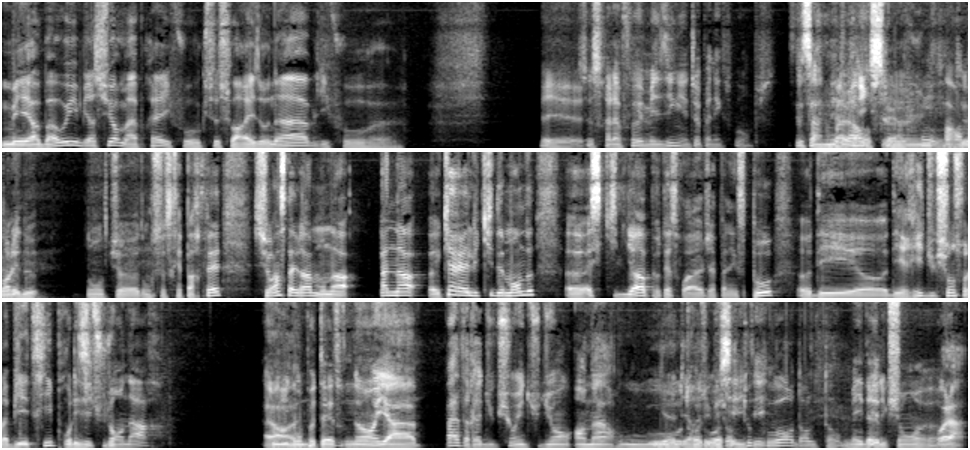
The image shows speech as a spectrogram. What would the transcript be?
Mais ah bah oui, bien sûr, mais après, il faut que ce soit raisonnable, il faut. euh, et- Ce serait à la fois Amazing et Japan Expo en plus. C'est ça, Bah là, on serait euh, rentre de- dans les deux. Donc, euh, donc ce serait parfait. Sur Instagram, on a Anna euh, Karel qui demande euh, est-ce qu'il y a peut-être voilà, à Japan Expo euh, des, euh, des réductions sur la billetterie pour les étudiants en art? Alors, Oui, non, peut-être. Non, il n'y a pas de réduction étudiant en art il y ou a des autre réductions spécialité. tout court dans le temps. Mais des réductions. euh, Voilà,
